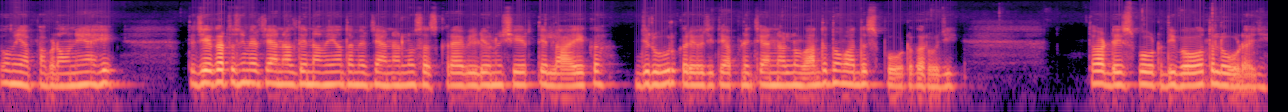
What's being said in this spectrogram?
ਉਵੇਂ ਆਪਾਂ ਬਣਾਉਨੇ ਆ ਇਹ। ਤੇ ਜੇਕਰ ਤੁਸੀਂ ਮੇਰੇ ਚੈਨਲ ਤੇ ਨਵੇਂ ਹੋ ਤਾਂ ਮੇਰੇ ਚੈਨਲ ਨੂੰ ਸਬਸਕ੍ਰਾਈਬ ਵੀਡੀਓ ਨੂੰ ਸ਼ੇਅਰ ਤੇ ਲਾਈਕ ਜ਼ਰੂਰ ਕਰਿਓ ਜੀ ਤੇ ਆਪਣੇ ਚੈਨਲ ਨੂੰ ਵੱਧ ਤੋਂ ਵੱਧ ਸਪੋਰਟ ਕਰੋ ਜੀ। ਤੁਹਾਡੇ ਸਪੋਰਟ ਦੀ ਬਹੁਤ ਲੋੜ ਹੈ ਜੀ।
